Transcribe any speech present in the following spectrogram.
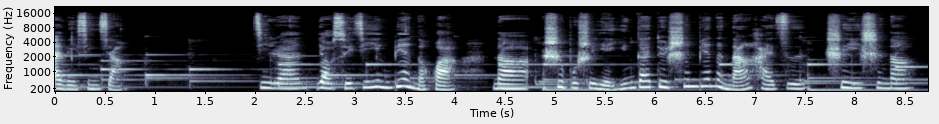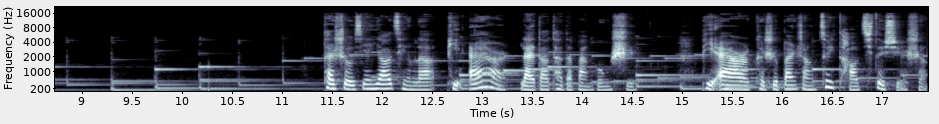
艾薇心想：“既然要随机应变的话，那是不是也应该对身边的男孩子试一试呢？”他首先邀请了皮埃尔来到他的办公室。皮埃尔可是班上最淘气的学生，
